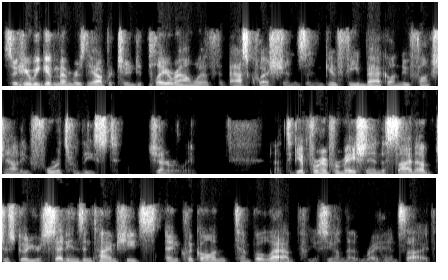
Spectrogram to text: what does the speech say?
So here we give members the opportunity to play around with, ask questions, and give feedback on new functionality before it's released generally. Uh, to get for information and to sign up, just go to your settings and timesheets and click on Tempo Lab you see on that right-hand side.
